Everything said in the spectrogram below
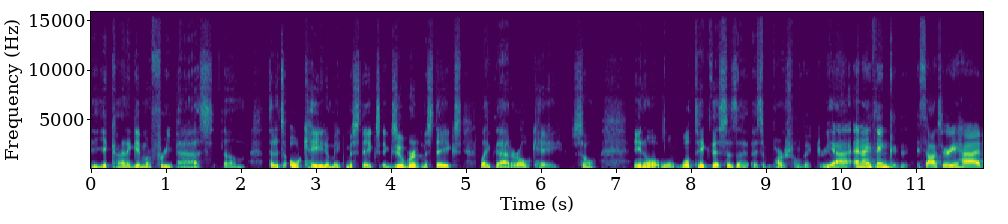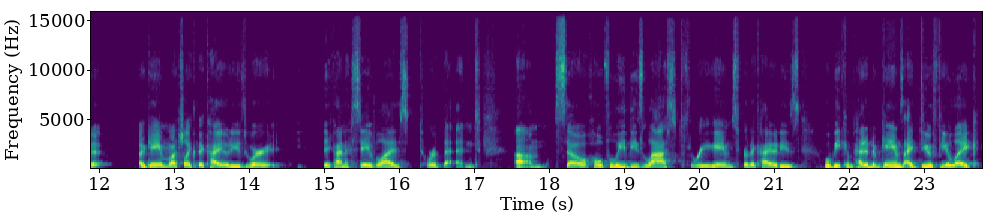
you kind of give them a free pass um, that it's okay to make mistakes. Exuberant mistakes like that are okay. So, you know, we'll, we'll take this as a as a partial victory. Yeah, and I think Säteri had a game much like the Coyotes where it kind of stabilized toward the end. Um, so hopefully these last three games for the Coyotes will be competitive games. I do feel like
